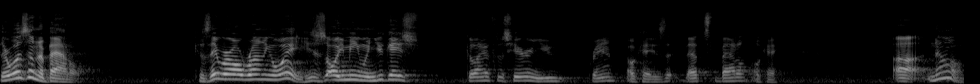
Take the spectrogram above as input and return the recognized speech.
There wasn't a battle because they were all running away. He says, Oh, you mean when you guys, Goliath was here and you ran? Okay, is that, that's the battle? Okay. Uh, no,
